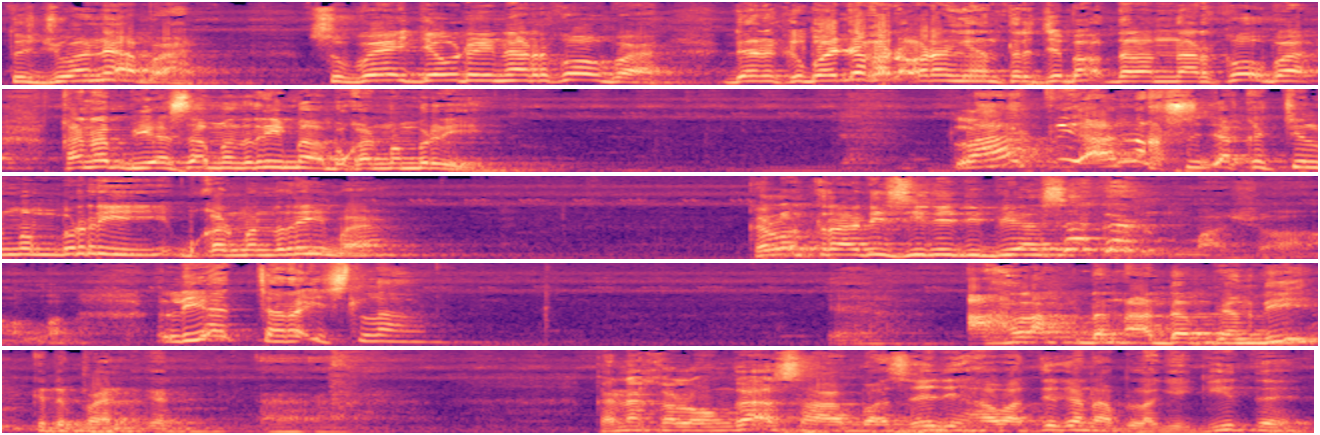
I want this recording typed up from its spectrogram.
Tujuannya apa? Supaya jauh dari narkoba. Dan kebanyakan orang yang terjebak dalam narkoba karena biasa menerima bukan memberi. Latih anak sejak kecil memberi bukan menerima. Kalau tradisi ini dibiasakan, masya Allah. Lihat cara Islam, ya, ahlak dan adab yang dikedepankan. Nah, karena kalau enggak sahabat saya dikhawatirkan apalagi kita.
